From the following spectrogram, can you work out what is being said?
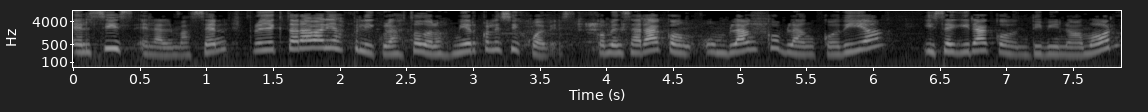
El CIS, el almacén, proyectará varias películas todos los miércoles y jueves. Comenzará con Un Blanco, Blanco Día, y seguirá con Divino Amor,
